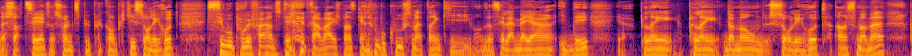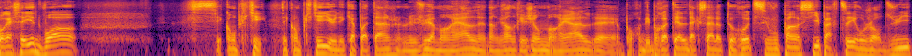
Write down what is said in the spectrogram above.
de sortir, que ce soit un petit peu plus compliqué sur les routes. Si vous pouvez faire du télétravail, je pense qu'il y en a beaucoup ce matin qui vont dire c'est la meilleure idée. Il y a plein, plein de monde sur les routes en ce moment pour essayer de voir c'est compliqué. C'est compliqué. Il y a eu des capotages. On l'a vu à Montréal, dans la grande région de Montréal, euh, pour des bretelles d'accès à l'autoroute. Si vous pensiez partir aujourd'hui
